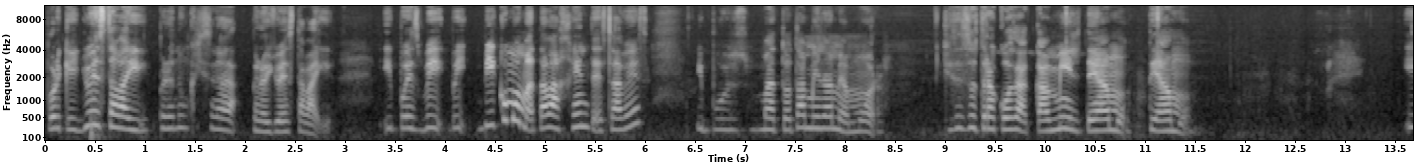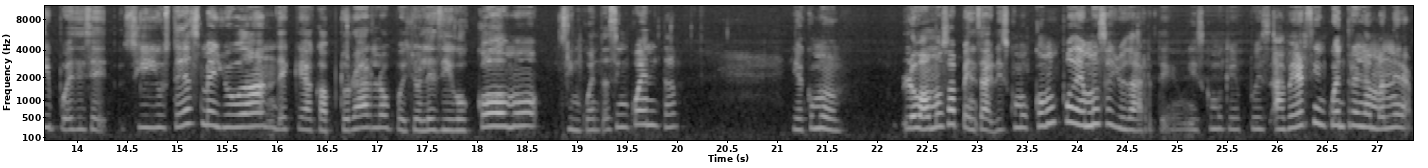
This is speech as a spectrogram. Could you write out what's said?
Porque yo estaba ahí, pero nunca hice nada, pero yo estaba ahí. Y pues vi, vi, vi cómo mataba gente, ¿sabes? Y pues mató también a mi amor. Esa es otra cosa, Camille, te amo, te amo. Y pues dice, si ustedes me ayudan de que a capturarlo, pues yo les digo cómo, 50-50. Y es como, lo vamos a pensar. Y es como, ¿cómo podemos ayudarte? Y es como que, pues, a ver si encuentran la manera.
